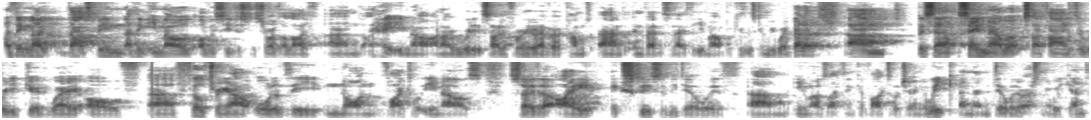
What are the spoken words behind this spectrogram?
I think like that's been, I think email obviously just destroys our life and I hate email and I'm really excited for whoever comes and invents the next email because it's going to be way better. Um, but Sane Mailbox I found is a really good way of uh, filtering out all of the non-vital emails so that I exclusively deal with um, emails I think are vital during the week and then deal with the rest of the weekend.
